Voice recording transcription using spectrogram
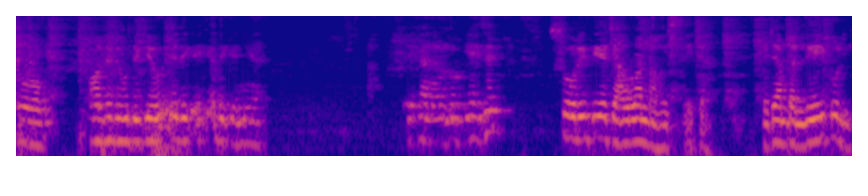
তো অলরেডি ওদিকে এদিকে এদিকে নিয়ে। এখানে হলো গিয়ে যে সরি দিয়ে জাউ রান্না হয়েছে এটা। এটা আমরা লেই বলি।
